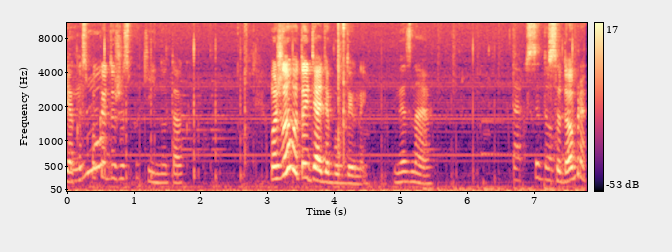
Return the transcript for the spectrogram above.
Якось Дивно. поки дуже спокійно, так. Можливо, той дядя був дивний. Не знаю. Так, все добре. Все добре?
